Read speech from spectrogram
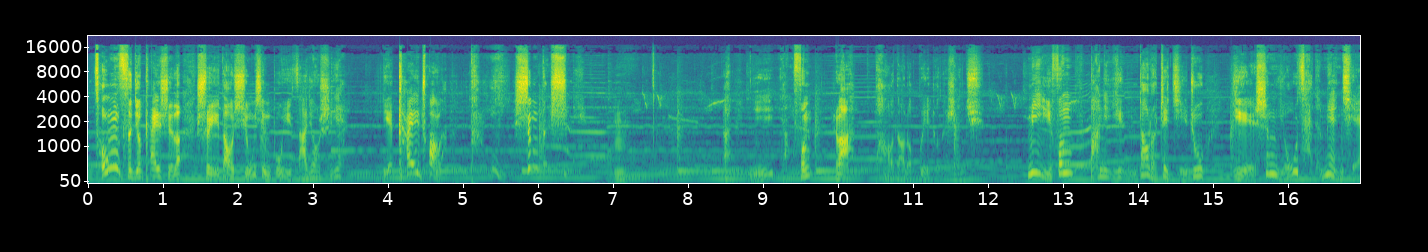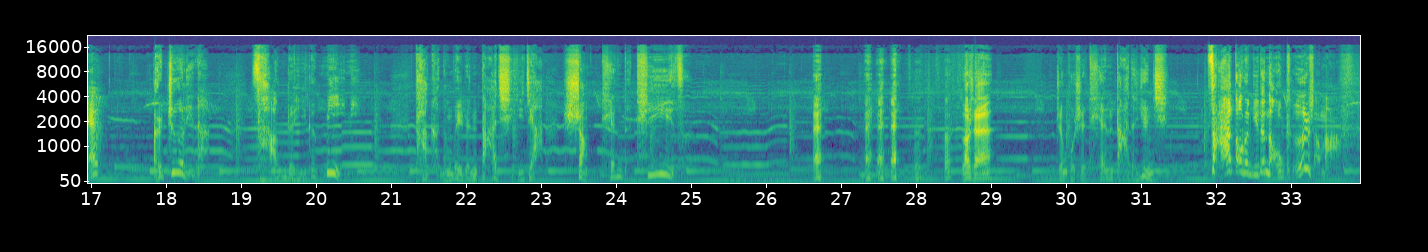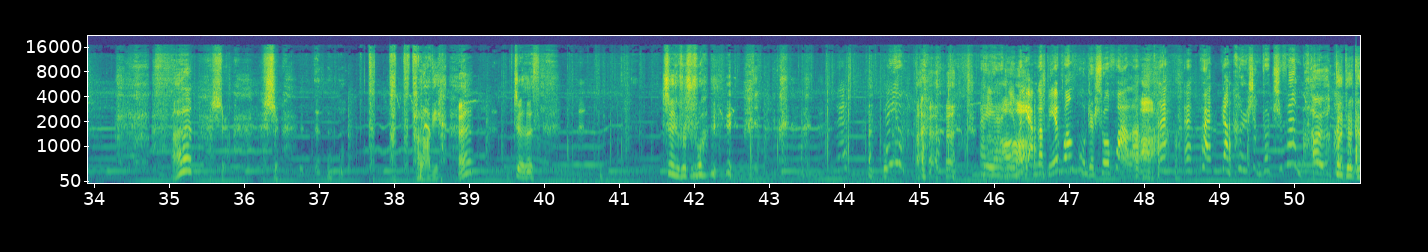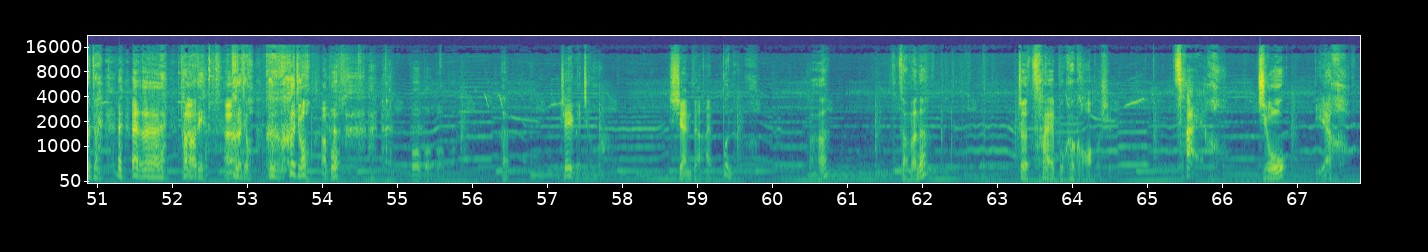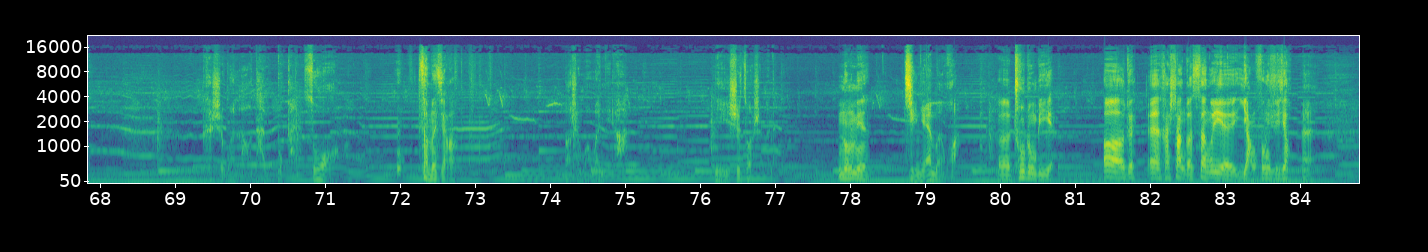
从此就开始了水稻雄性不育杂交实验，也开创了生的事业。嗯，啊，你养蜂是吧？跑到了贵州的山区，蜜蜂把你引到了这几株野生油菜的面前，而这里呢，藏着一个秘密，它可能为人搭起一架上天的梯子。哎，哎哎哎，老沈，这不是天大的运气，砸到了你的脑壳上吗？啊，是，是，呃他他他他老弟，嗯，这这就是说，哎呦！哎呀，你们两个别光顾着说话了，来，哎，快让客人上桌吃饭吧。啊，对对对对，哎哎来来来，他老弟，喝酒喝喝酒啊不，不不不不，啊，这个酒啊，现在还不能喝。啊？怎么呢？这菜不可口，不是，菜好，酒也好，可是我老谭不敢做。怎么讲？老陈，我问你啊，你是做什么的？农民，几年文化？呃，初中毕业。哦，对，呃，还上个三个月养蜂学校。嗯，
